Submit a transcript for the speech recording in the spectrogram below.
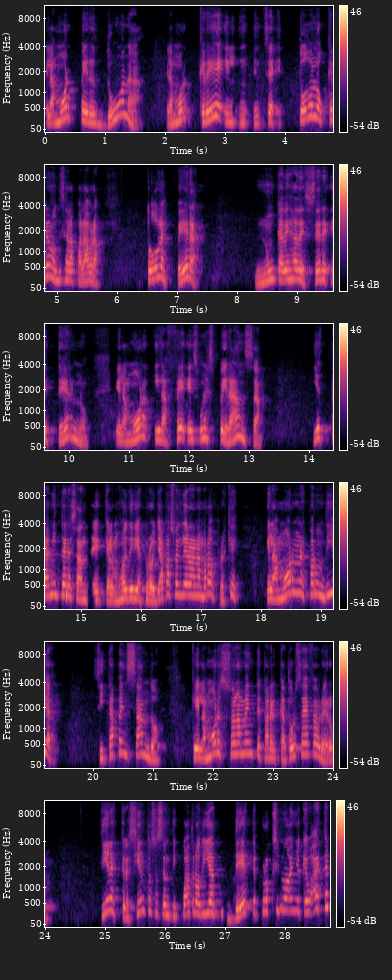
el amor perdona, el amor cree, en, todo lo cree, nos dice la palabra, todo lo espera, nunca deja de ser eterno. El amor y la fe es una esperanza y es tan interesante que a lo mejor dirías, pero ya pasó el día de los enamorados, pero es que el amor no es para un día. Si estás pensando que el amor es solamente para el 14 de febrero, tienes 364 días de este próximo año que vas a estar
